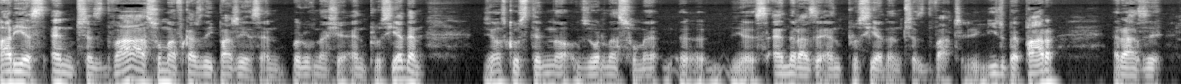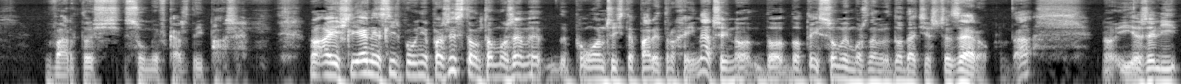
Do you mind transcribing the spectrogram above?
par jest n przez 2, a suma w każdej parze jest n, równa się n plus 1. W związku z tym no, wzór na sumę e, jest n razy n plus 1 przez 2, czyli liczbę par razy wartość sumy w każdej parze. No a jeśli n jest liczbą nieparzystą, to możemy połączyć te pary trochę inaczej. No, do, do tej sumy możemy dodać jeszcze 0, prawda? No i jeżeli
